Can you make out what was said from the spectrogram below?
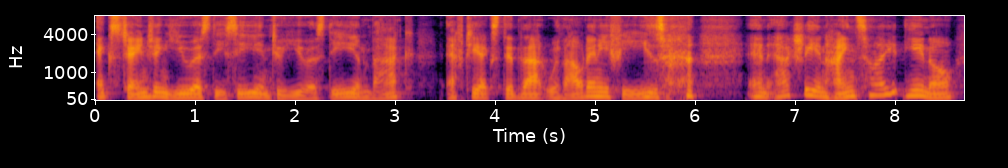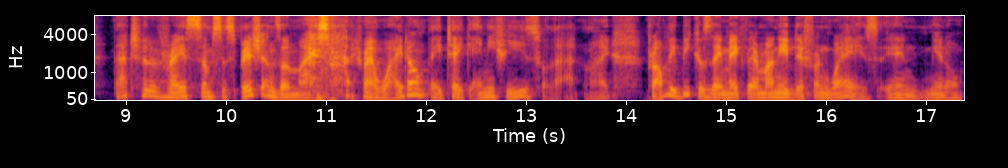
exchanging USDC into USD and back. FTX did that without any fees. And actually, in hindsight, you know, that should have raised some suspicions on my side, right? Why don't they take any fees for that, right? Probably because they make their money different ways in, you know,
